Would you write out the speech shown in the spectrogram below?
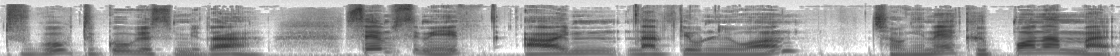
두 곡 듣고 오겠습니다. 샘 스미스, I'm Not the Only One, 정인의 그 뻔한 말.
